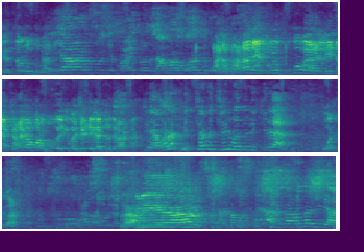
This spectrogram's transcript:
எந்த ரூம் கல்யாணம் வச்சு வாங்கிட்டு வந்த சாமான பூரா இந்த ஆனா ரூமுக்குள்ள. மணா நேற்றுக்குள்ள பூ வேற இல்லைன்னா கனகாம்பரம் பூ எங்க வச்சுட்டு கேட்டுருக்காங்க எவனோ பிச்சை பிச்சைன்னு வந்து நிக்கிற. ஓட்டு வா சாமியே ஏன்டா உனக்கு நேரம் காலம் தான் இல்லையா?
